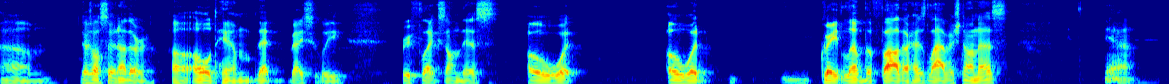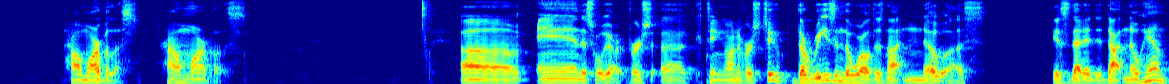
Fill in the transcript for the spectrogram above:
um, there's also another uh, old hymn that basically reflects on this. Oh, what, oh, what great love the Father has lavished on us. Yeah, how marvelous! How marvelous! Um, and that's what we are. Verse, uh, continuing on in verse two. The reason the world does not know us is that it did not know Him.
